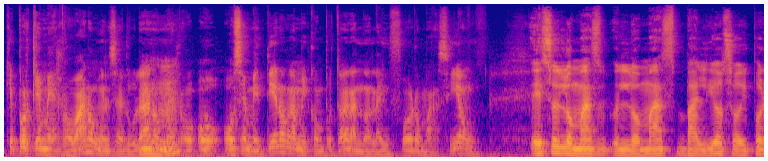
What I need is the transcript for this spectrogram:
que porque me robaron el celular o, o, se metieron a mi computadora, no la información. Eso es lo más, lo más valioso y por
